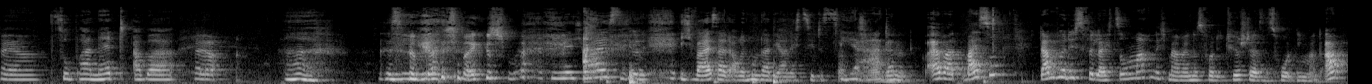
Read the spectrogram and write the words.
Ja, Super nett, aber ja. ah, Das ist gar nicht mein Geschmack. Ich weiß nicht. Und ich weiß halt auch in 100 Jahren, ich ziehe das doch Ja, an. dann, aber weißt du, dann würde ich es vielleicht so machen. Ich meine, wenn du es vor die Tür stellst, es holt niemand ab.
